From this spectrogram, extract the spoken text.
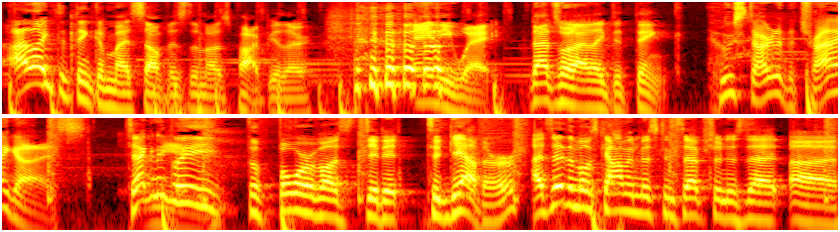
I like to think of myself as the most popular anyway. That's what I like to think. Who started the Try Guys? Technically, the four of us did it together. I'd say the most common misconception is that uh,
